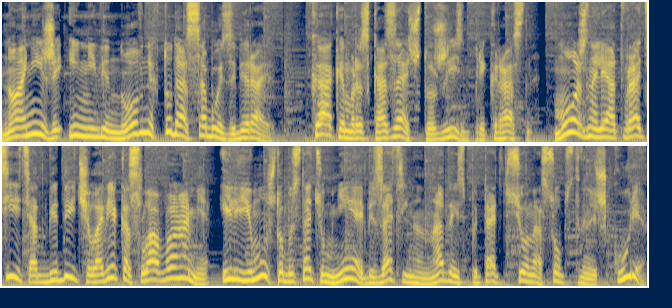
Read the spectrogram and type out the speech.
Но они же и невиновных туда с собой забирают. Как им рассказать, что жизнь прекрасна? Можно ли отвратить от беды человека словами? Или ему, чтобы стать умнее, обязательно надо испытать все на собственной шкуре?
